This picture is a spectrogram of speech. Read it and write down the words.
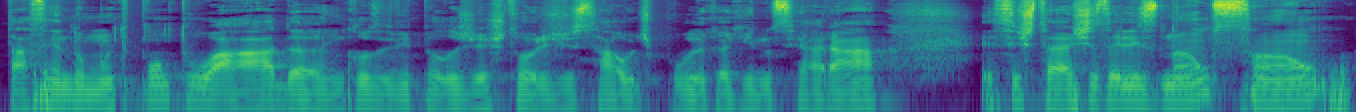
está sendo muito pontuada, inclusive pelos gestores de saúde pública aqui no Ceará, esses testes eles não são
